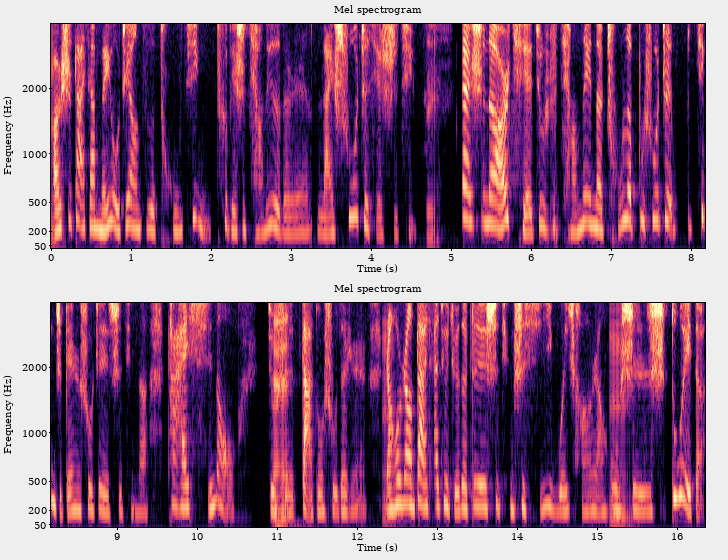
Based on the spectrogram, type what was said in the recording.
而是大家没有这样子的途径，特别是墙内的人来说这些事情。对。但是呢，而且就是墙内呢，除了不说这，禁止别人说这些事情呢，他还洗脑。就是大多数的人，然后让大家就觉得这些事情是习以为常，然后是是对的，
